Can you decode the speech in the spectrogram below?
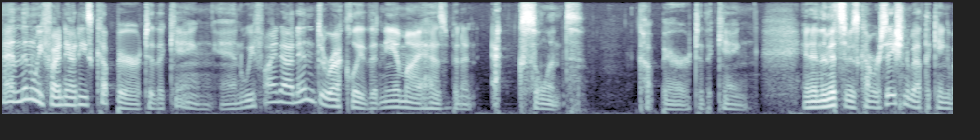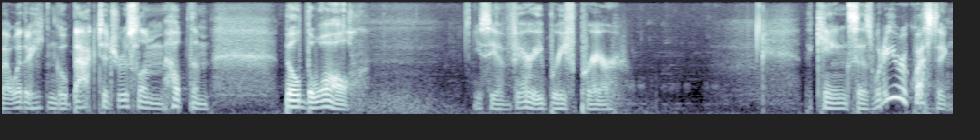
And then we find out he's cupbearer to the king, and we find out indirectly that Nehemiah has been an excellent cupbearer to the king. And in the midst of his conversation about the king, about whether he can go back to Jerusalem, help them build the wall, you see a very brief prayer. The king says, What are you requesting?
